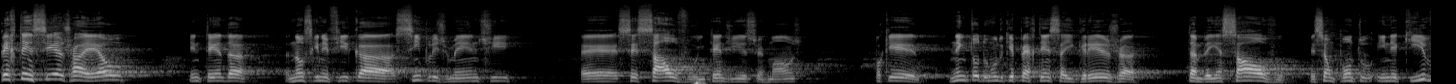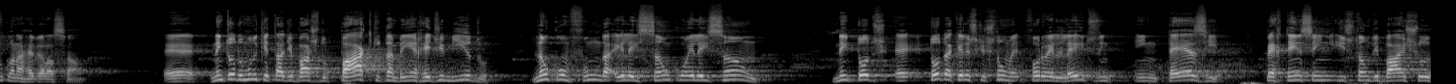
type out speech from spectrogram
Pertencer a Israel, entenda, não significa simplesmente é, ser salvo, entende isso, irmãos? Porque nem todo mundo que pertence à igreja também é salvo. Esse é um ponto inequívoco na revelação. É, nem todo mundo que está debaixo do pacto também é redimido. Não confunda eleição com eleição. Nem todos, é, todos aqueles que estão, foram eleitos em, em tese pertencem e estão debaixo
